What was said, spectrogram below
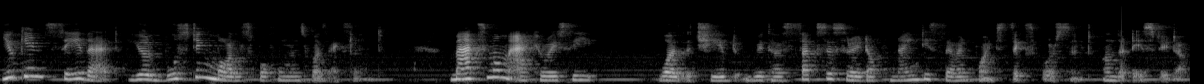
You can say that your boosting model's performance was excellent. Maximum accuracy was achieved with a success rate of 97.6% on the test data.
